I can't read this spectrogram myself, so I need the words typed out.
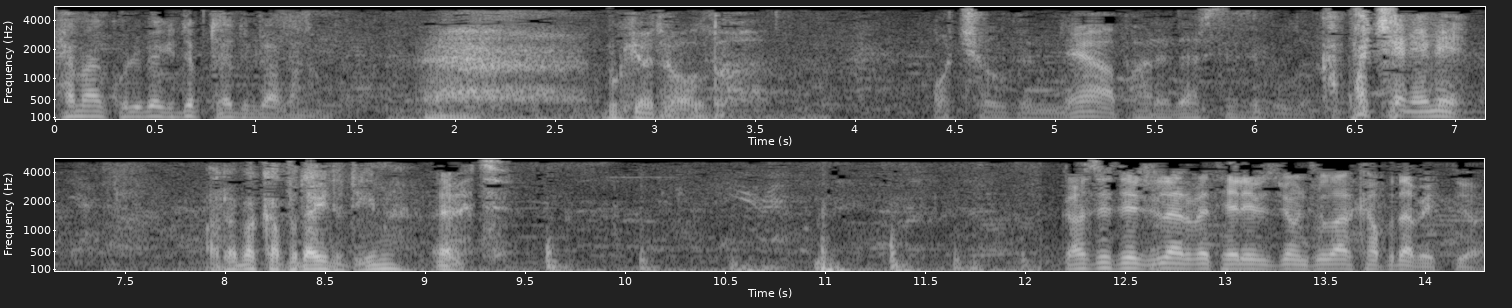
hemen kulübe gidip tedbir alalım. Bu kötü oldu. O çılgın ne yapar eder sizi bulur. Kapa çeneni. Araba kapıdaydı değil mi? Evet. Gazeteciler ve televizyoncular kapıda bekliyor.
